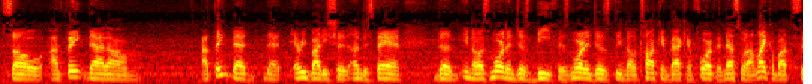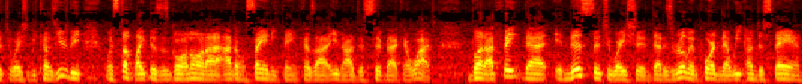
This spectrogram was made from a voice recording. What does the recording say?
So I think that um, I think that that everybody should understand the you know it's more than just beef. It's more than just you know talking back and forth. And that's what i like about the situation because usually when stuff like this is going on i, I don't say anything because i you know i just sit back and watch. But i think that in this situation that is really important that we understand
